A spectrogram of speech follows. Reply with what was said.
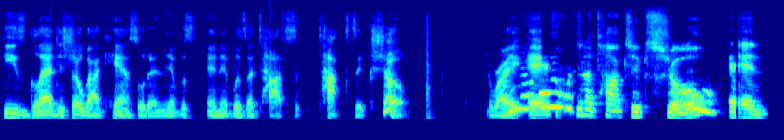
he's glad the show got canceled and it was and it was a toxic toxic show right no, and it wasn't a toxic show. and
